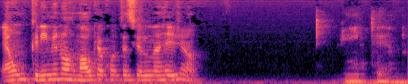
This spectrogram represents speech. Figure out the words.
é um crime normal que aconteceu na região. Entendo.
